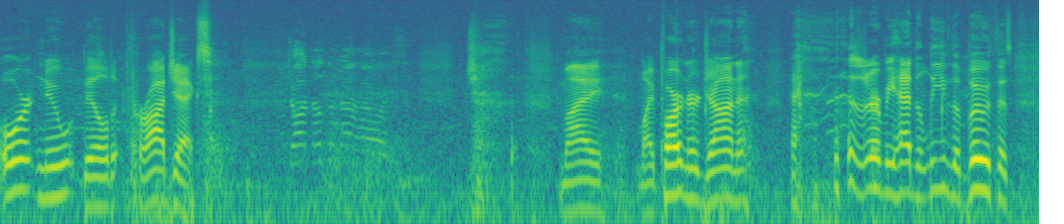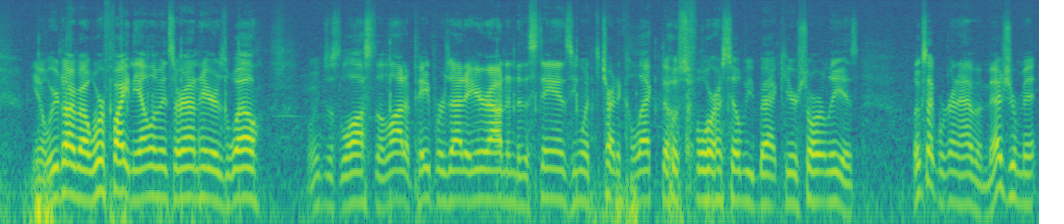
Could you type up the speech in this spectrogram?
or new build projects. John, those are not ours. My my partner John Zerby had to leave the booth as you know we were talking about we're fighting the elements around here as well. We just lost a lot of papers out of here out into the stands. He went to try to collect those for us. He'll be back here shortly. As looks like we're going to have a measurement.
